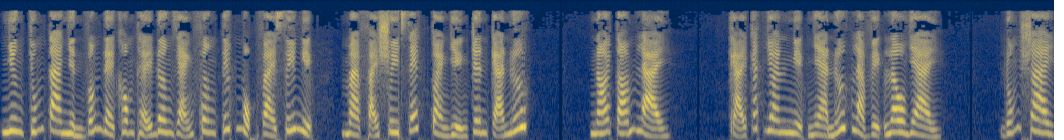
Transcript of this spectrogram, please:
Nhưng chúng ta nhìn vấn đề không thể đơn giản phân tích một vài xí nghiệp, mà phải suy xét toàn diện trên cả nước. Nói tóm lại, cải cách doanh nghiệp nhà nước là việc lâu dài. Đúng sai.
